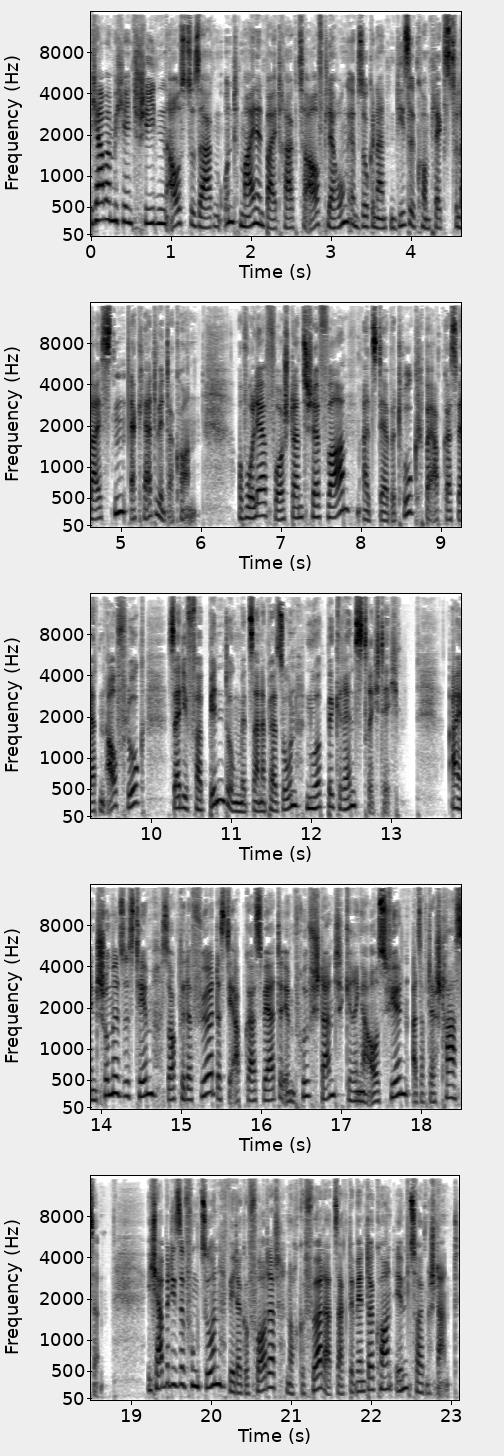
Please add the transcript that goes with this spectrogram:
Ich habe mich entschieden, auszusagen und meinen Beitrag zur Aufklärung im sogenannten Dieselkomplex zu leisten, erklärt Winterkorn. Obwohl er Vorstandschef war, als der Betrug bei Abgaswerten aufflog, sei die Verbindung mit seiner Person nur begrenzt richtig. Ein Schummelsystem sorgte dafür, dass die Abgaswerte im Prüfstand geringer ausfielen als auf der Straße. Ich habe diese Funktion weder gefordert noch gefördert, sagte Winterkorn im Zeugenstand.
